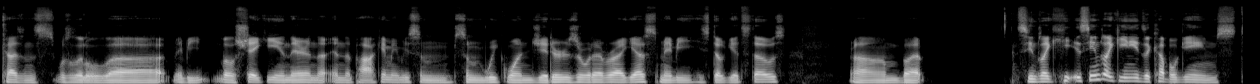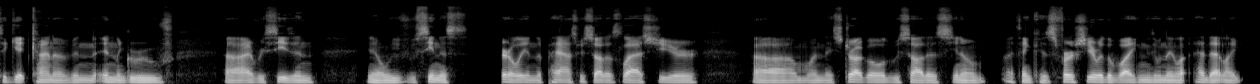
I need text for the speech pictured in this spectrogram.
Cousins was a little uh, maybe a little shaky in there in the in the pocket, maybe some some week one jitters or whatever. I guess maybe he still gets those, um, but it seems like he it seems like he needs a couple games to get kind of in in the groove uh, every season. You know, we've, we've seen this early in the past. We saw this last year um, when they struggled. We saw this, you know, I think his first year with the Vikings when they had that like,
